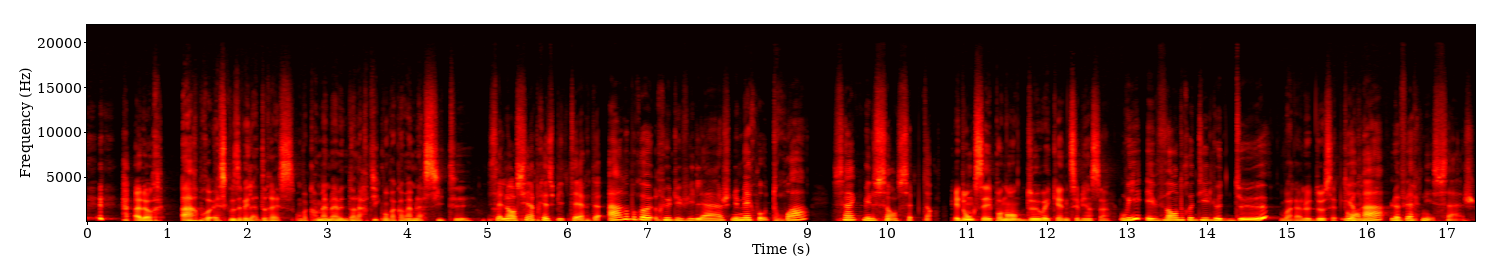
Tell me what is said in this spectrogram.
Alors, Arbre, est-ce que vous avez l'adresse? On va quand même la mettre dans l'article, on va quand même la citer. C'est l'ancien presbytère de Arbre, rue du village, numéro 3, 5170. Et donc, c'est pendant deux week-ends, c'est bien ça? Oui, et vendredi le 2, Voilà, le 2 il y septembre. aura le vernissage.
